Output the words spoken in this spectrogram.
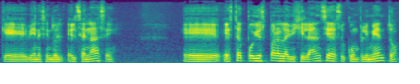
que viene siendo el, el CENACE, eh, este apoyo es para la vigilancia de su cumplimiento,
